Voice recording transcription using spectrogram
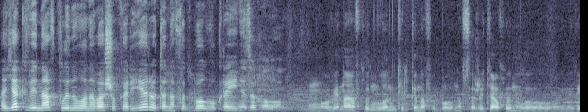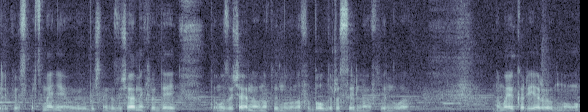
А як війна вплинула на вашу кар'єру та на футбол в Україні загалом? Ну, війна вплинула не тільки на футбол, на все життя вплинула не тільки в спортсменів, й в обичних звичайних людей. Тому, звичайно, вона вплинула на футбол дуже сильно, вплинула на мою кар'єру. Ну,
